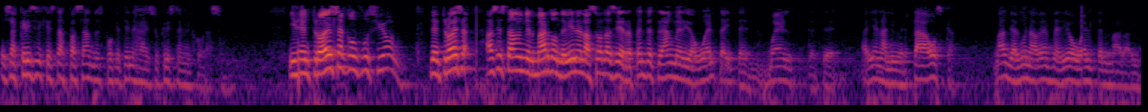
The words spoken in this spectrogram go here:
Esa crisis que estás pasando es porque tienes a Jesucristo en el corazón. Y dentro de esa confusión, dentro de esa, has estado en el mar donde vienen las olas y de repente te dan medio vuelta y te vuelta, ahí en la libertad, Oscar. Más de alguna vez me dio vuelta el mar ahí.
